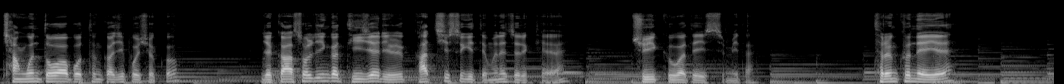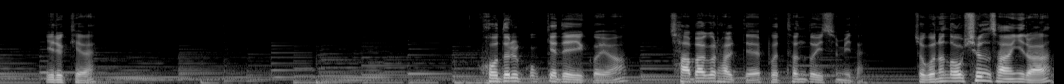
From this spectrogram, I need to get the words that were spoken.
창문 도어 버튼까지 보셨고 이제 가솔린과 디젤을 같이 쓰기 때문에 저렇게 주입구가 되어 있습니다. 트렁크 내에 이렇게 코드를 꽂게 되어 있고요. 차박을 할 때 버튼도 있습니다. 저거는 옵션 사항이라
